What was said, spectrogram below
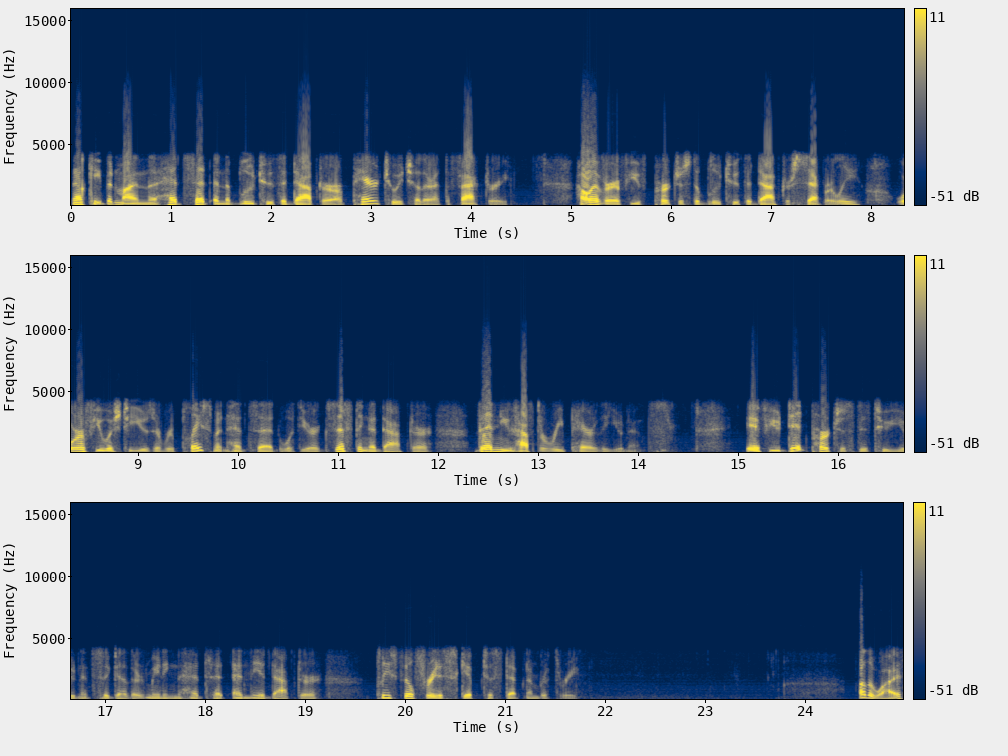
Now keep in mind the headset and the Bluetooth adapter are paired to each other at the factory. However, if you've purchased a Bluetooth adapter separately, or if you wish to use a replacement headset with your existing adapter, then you have to repair the units. If you did purchase the two units together, meaning the headset and the adapter, please feel free to skip to step number three. Otherwise,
